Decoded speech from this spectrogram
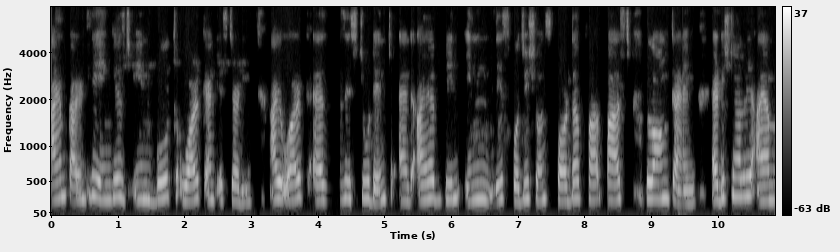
I am currently engaged in both work and study. I work as a student and I have been in these positions for the past long time. Additionally, I am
